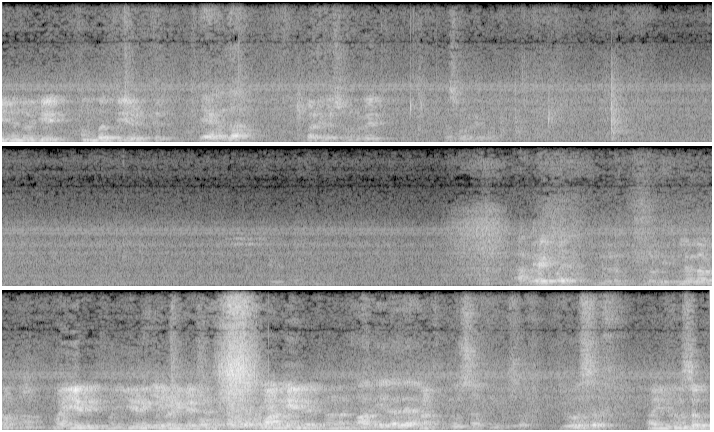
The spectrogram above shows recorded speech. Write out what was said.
ഇരുന്നൂറ്റി അമ്പത്തി എട്ട് വേറെന്താ പരികൃഷ്ണന്റെ മയ്യഴി മയ്യഴി കമ്മ്യൂണിക്കേഷൻ യൂസഫ് യൂസഫ് യൂസഫ്. യൂസഫ്.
